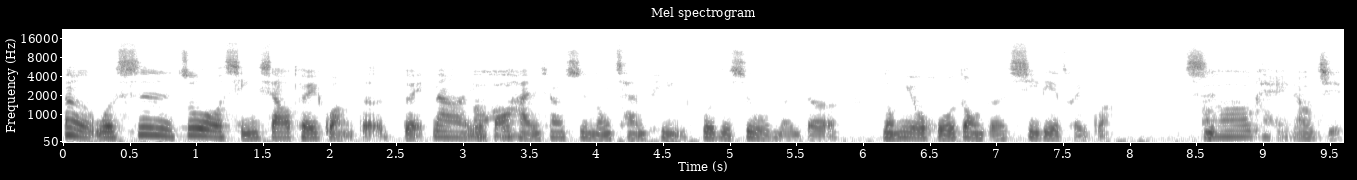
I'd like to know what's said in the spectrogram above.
嗯，我是做行销推广的，对，那有包含像是农产品、oh. 或者是我们的农游活动的系列推广。是、oh,，OK，了解。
